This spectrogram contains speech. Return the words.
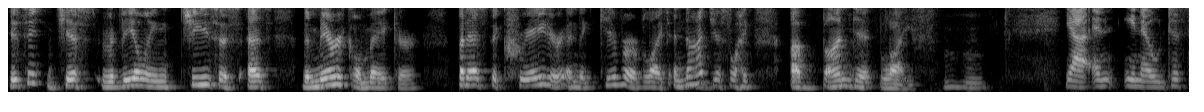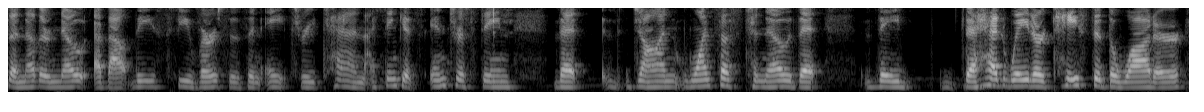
isn't just revealing Jesus as the miracle maker, but as the creator and the giver of life, and not just like abundant life. Mm-hmm. Yeah, and you know, just another note about these few verses in 8 through 10. I think it's interesting that John wants us to know that they the head waiter tasted the water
